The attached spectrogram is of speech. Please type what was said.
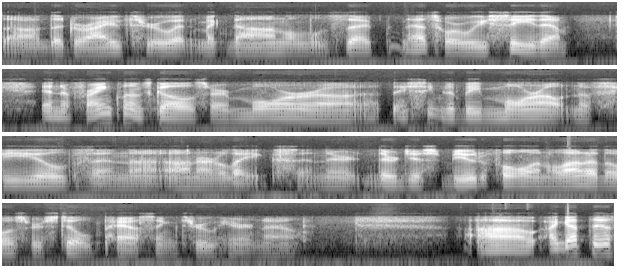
uh, the drive-through at McDonald's. That that's where we see them. And the Franklin's gulls are more. Uh, they seem to be more out in the fields and uh, on our lakes, and they're they're just beautiful. And a lot of those are still passing through here now. Uh, I got this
